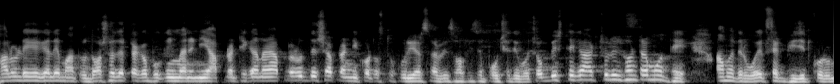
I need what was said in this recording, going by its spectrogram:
ভালো লেগে গেলে মাত্র দশ হাজার টাকা বুকিং মানে নিয়ে আপনার ঠিকানায়, আপনার উদ্দেশ্যে আপনার নিকটস্থ কুরিয়ার সার্ভিস অফিসে পৌঁছে দেবো। চব্বিশ থেকে আটচল্লিশ ঘণ্টার মধ্যে আমাদের ওয়েবসাইট ভিজিট করুন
